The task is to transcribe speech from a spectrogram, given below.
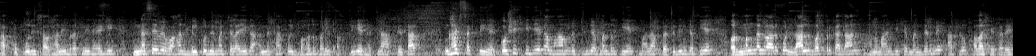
आपको पूरी सावधानी बरतनी रहेगी। नशे में वाहन बिल्कुल भी मत चलाइएगा, अन्यथा कोई बहुत बड़ी अप्रिय घटना आपके साथ घट सकती है। कोशिश कीजिएगा महामृत्युंजय मंत्र की एक माला प्रतिदिन जपिए और मंगलवार को लाल वस्त्र का दान हनुमान जी के मंदिर में आप लोग अवश्य करें।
